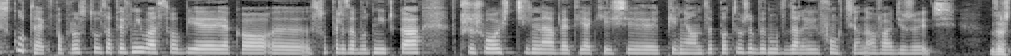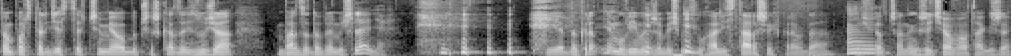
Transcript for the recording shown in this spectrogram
skutek. Po prostu zapewniła sobie jako e, super zawodniczka w przyszłości nawet jakieś e, pieniądze po to, żeby móc dalej funkcjonować, żyć. Zresztą po 40 w czym miałoby przeszkadzać Zuzia bardzo dobre myślenie. I jednokrotnie mówimy, żebyśmy słuchali starszych, prawda? Doświadczonych życiowo, także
